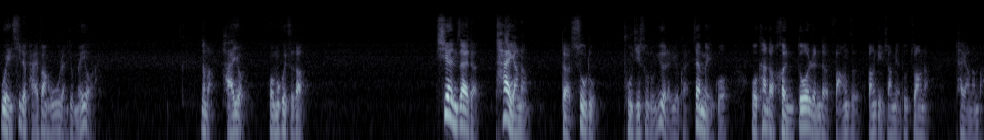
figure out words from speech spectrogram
尾气的排放和污染就没有了。那么还有，我们会知道，现在的太阳能的速度普及速度越来越快。在美国，我看到很多人的房子房顶上面都装了太阳能板，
